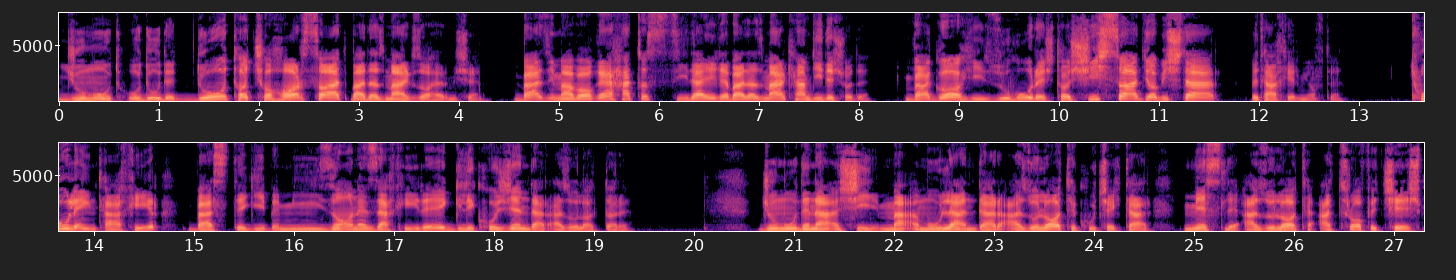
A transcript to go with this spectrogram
جمود حدود دو تا چهار ساعت بعد از مرگ ظاهر میشه. بعضی مواقع حتی سی دقیقه بعد از مرگ هم دیده شده. و گاهی ظهورش تا 6 ساعت یا بیشتر. به تأخیر میافته. طول این تأخیر بستگی به میزان ذخیره گلیکوژن در عضلات داره. جمود نعشی معمولا در عضلات کوچکتر مثل عضلات اطراف چشم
